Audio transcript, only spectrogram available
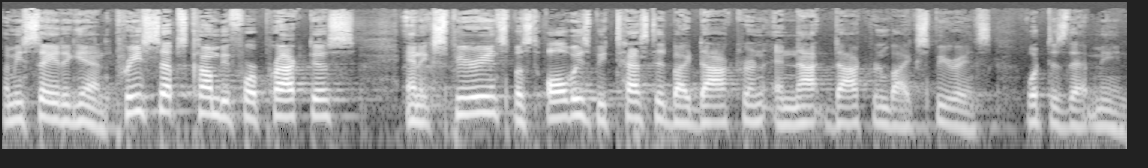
Let me say it again. Precepts come before practice, and experience must always be tested by doctrine and not doctrine by experience. What does that mean?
